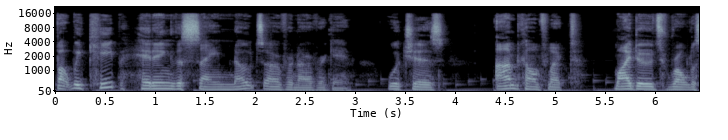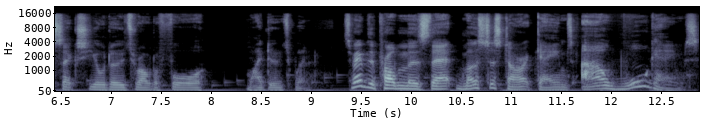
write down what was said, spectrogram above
But we keep hitting the same notes over and over again, which is armed conflict, my dudes roll a six, your dudes roll a four, my dudes win. So maybe the problem is that most historic games are war games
